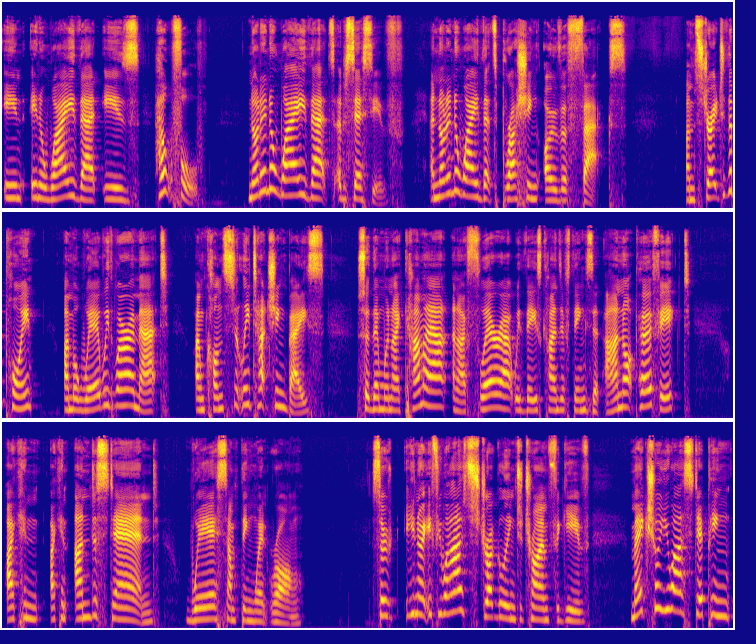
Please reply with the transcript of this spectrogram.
in, in a way that is helpful, not in a way that's obsessive, and not in a way that's brushing over facts. I'm straight to the point, I'm aware with where I'm at, I'm constantly touching base. So then when I come out and I flare out with these kinds of things that are not perfect, I can I can understand where something went wrong. So, you know, if you are struggling to try and forgive, make sure you are stepping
